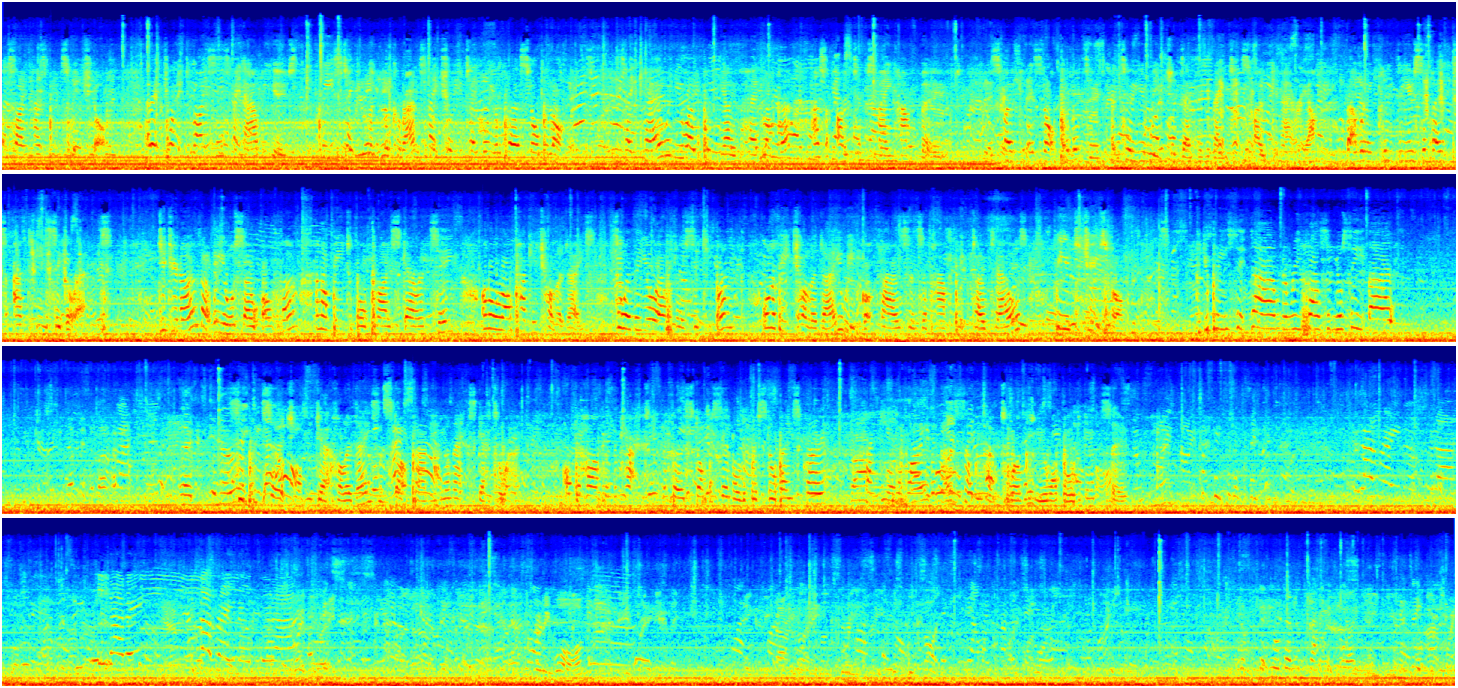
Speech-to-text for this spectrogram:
Seatbelt sign has been switched off. Electronic devices may now be used. Please take a good look around to make sure you take all your personal belongings. Take care when you open the overhead locker as items may have moved. Smoking is not permitted until you reach a designated smoking area. That will include the use of vapes and e-cigarettes. Did you know that we also offer an unbeatable price guarantee on all our package holidays? So whether you're after a city break or a beach holiday, we've got thousands of hand-picked hotels for you to choose from. Could you please sit down and refasten your seatbelt? In a hurry to Simply search EasyJet Holidays and start planning your next getaway. On behalf of the captain, the first officer and all the Bristol base crew, thank you for flying with us and we hope to welcome you on board again soon. Thank you.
